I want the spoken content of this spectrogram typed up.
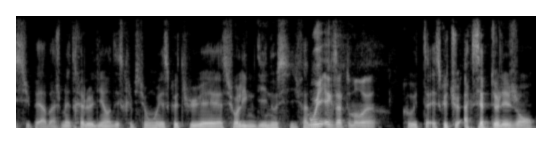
super. Bah, je mettrai le lien en description. Est-ce que tu es sur LinkedIn aussi, Fabien? Oui, exactement. Ouais. Écoute, est-ce que tu acceptes les gens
